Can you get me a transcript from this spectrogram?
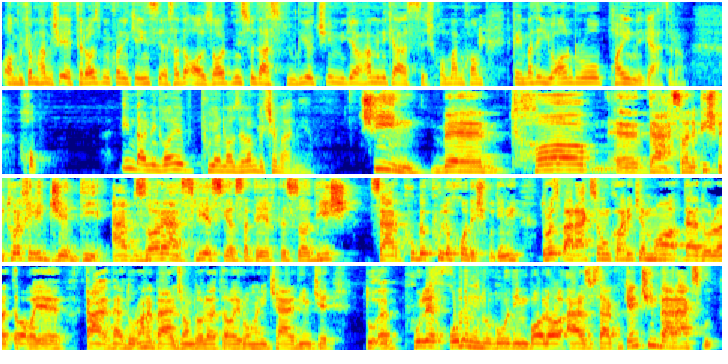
آمریکا هم همیشه اعتراض می‌کنه که این سیاست آزاد نیست و دستوری و چین میگه همینی که هستش. خب من می‌خوام قیمت یوان رو پایین نگه دارم. خب این در نگاه پویا ناظران به چه معنیه؟ چین به تا ده سال پیش به طور خیلی جدی ابزار اصلی سیاست اقتصادیش سرکوب پول خودش بود. یعنی درست برعکس اون کاری که ما در دولت آقای در دوران برجام دولت آقای روحانی کردیم که پول خودمون رو بردیم بالا ارز سرکوب کردیم. چین برعکس بود.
